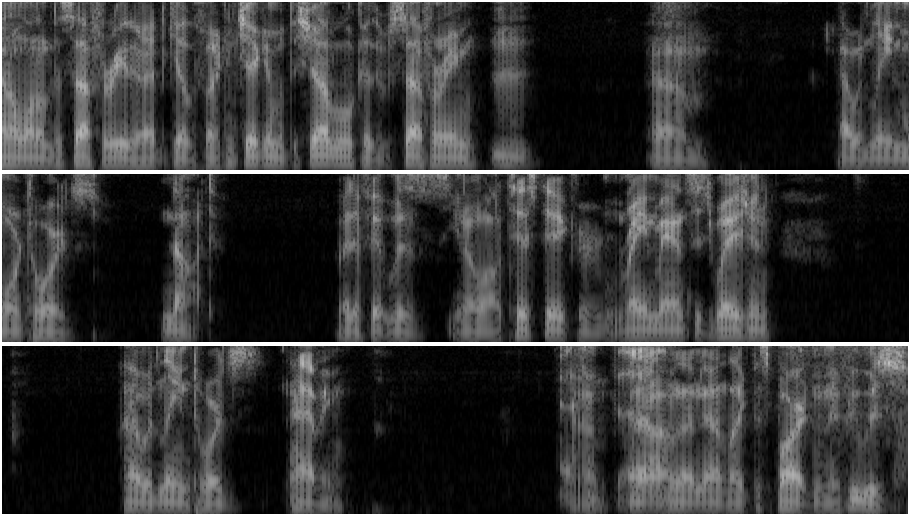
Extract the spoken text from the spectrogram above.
I don't want them to suffer either. I had to kill the fucking chicken with the shovel because it was suffering. yeah. hmm Um, I would lean more towards not. But if it was, you know, autistic or Rain Man situation, I would lean towards having. I think um, that. Um, I'm not like the Spartan. If he was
